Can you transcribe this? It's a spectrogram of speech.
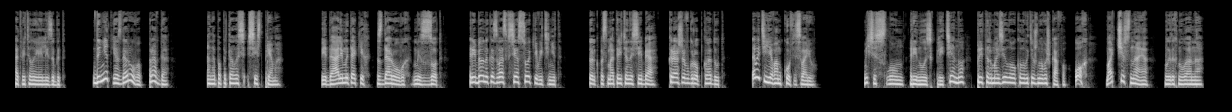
— ответила Элизабет. «Да нет, я здорова, правда». Она попыталась сесть прямо. «Видали мы таких здоровых, мисс Зот. Ребенок из вас все соки вытянет. Только посмотрите на себя, краши в гроб кладут. Давайте я вам кофе сварю». Миссис Слоун ринулась к плите, но притормозила около вытяжного шкафа. «Ох, мать честная!» — выдохнула она.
